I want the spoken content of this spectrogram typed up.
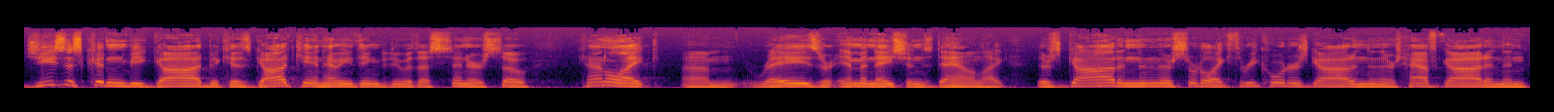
Jesus couldn't be God because God can't have anything to do with us sinners. So, kind of like um, rays or emanations down. Like there's God, and then there's sort of like three quarters God, and then there's half God, and then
